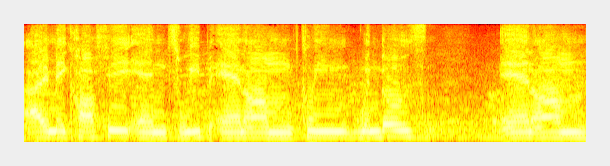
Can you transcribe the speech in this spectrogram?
I make coffee and sweep and um clean windows and um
